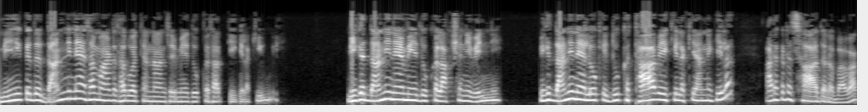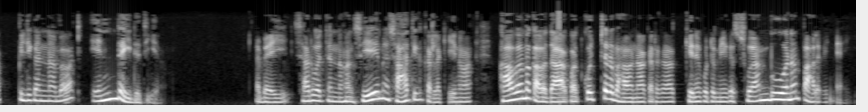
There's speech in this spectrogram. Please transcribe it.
මේකද දන්නේ නැහැ සමහරට සරුවචනාංශයේ මේ දුක්ඛ සත්‍ය කියලා කිව්වේ. මේක දන්නේ නැහැ මේ දුක්ඛ ලක්ෂණي වෙන්නේ. මේක දන්නේ නැහැ ලෝකේ දුක්ඛතාවය කියලා කියන්නේ කියලා අරකට සාදර බවක් පිළිගන්නා බවක් එන්න ඉඩ තියෙනවා. හැබැයි සරුවචන් වහන්සේම සහතික කරලා කියනවා කවම කවදාකවත් කොච්චර භාවනා කරගත් කෙනෙකුට මේක ස්වයම්බුව නම් පහළ වෙන්නේ නැහැ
